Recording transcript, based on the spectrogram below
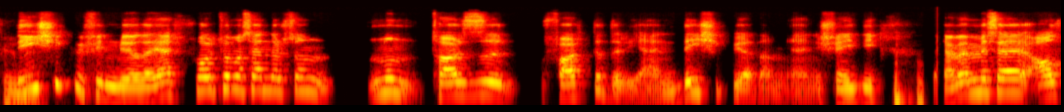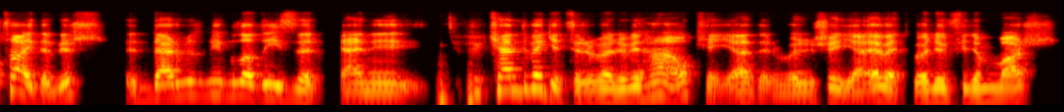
filmi. Değişik bir film diyorlar. Yani Paul Thomas Anderson'un tarzı farklıdır yani. Değişik bir adam yani şey değil. ya ben mesela 6 ayda bir e, There Will Be Blood'ı izlerim. Yani kendime getirir böyle bir ha okey ya derim böyle bir şey. Ya evet böyle bir film var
